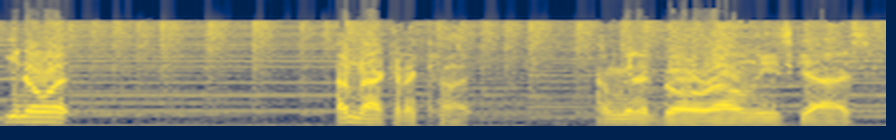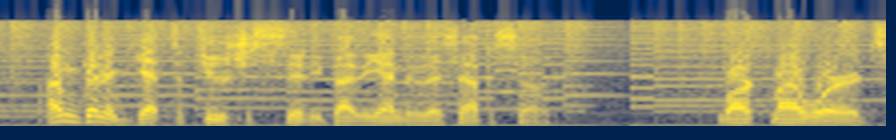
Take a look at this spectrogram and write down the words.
you know what? I'm not gonna cut. I'm gonna go around these guys. I'm gonna get to Fuchsia City by the end of this episode. Mark my words.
